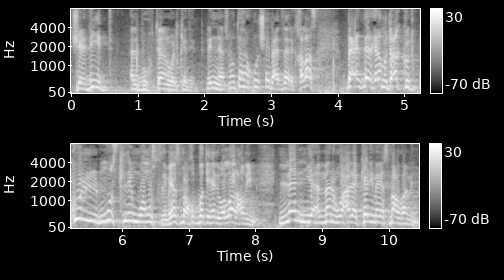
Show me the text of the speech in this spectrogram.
شديد. البهتان والكذب للناس وانتهى كل شيء بعد ذلك. خلاص بعد ذلك أنا متأكد كل مسلم ومسلم يسمع خطبتي هذه والله العظيم لن يأمنه على كلمة يسمعها منه.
